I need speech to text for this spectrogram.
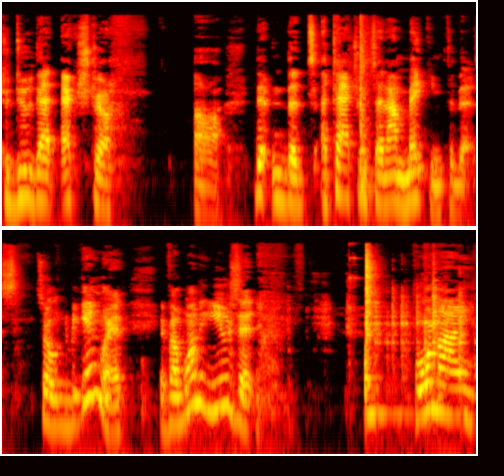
to do that extra uh, the, the attachments that I'm making for this. So to begin with, if I want to use it for my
